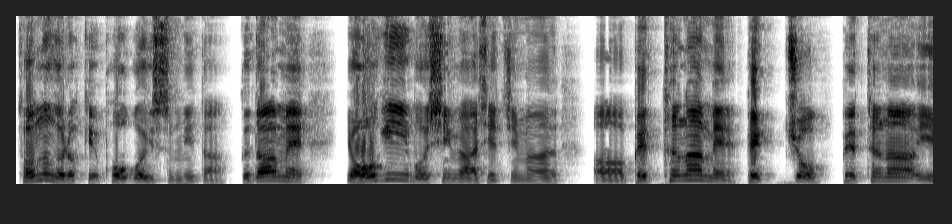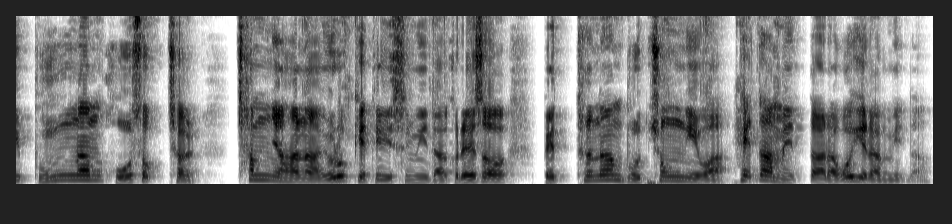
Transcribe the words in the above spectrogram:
저는 그렇게 보고 있습니다. 그 다음에 여기 보시면 아시겠지만, 어, 베트남의 백조, 베트남 이 북남 고속철 참여하나, 이렇게 되어 있습니다. 그래서 베트남 부총리와 회담했다라고 얘기를 합니다.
